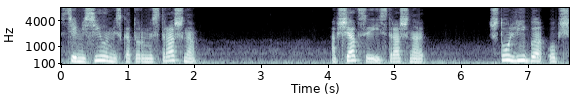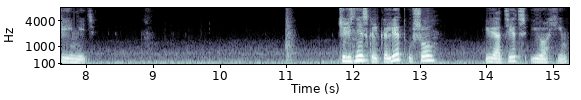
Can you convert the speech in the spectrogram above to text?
с теми силами, с которыми страшно общаться и страшно что-либо общее иметь. Через несколько лет ушел и отец Иоахим.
